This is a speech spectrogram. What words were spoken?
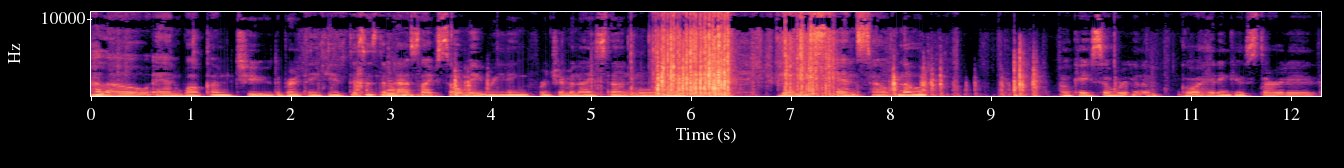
Hello and welcome to the birthday gift. This is the past life soulmate reading for Gemini Sun, Moon, Venus, and South Node. Okay, so we're going to go ahead and get started.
